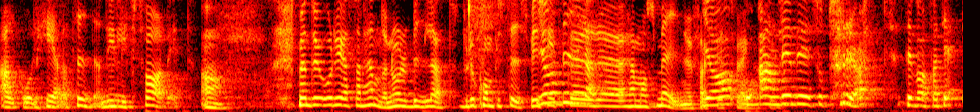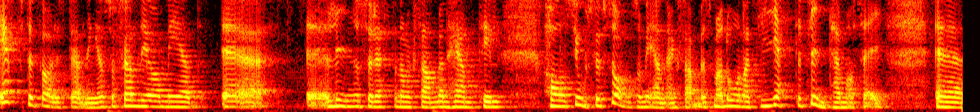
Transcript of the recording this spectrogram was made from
alkohol hela tiden. Det är livsfarligt. Men du, och resan hem då? Nu har du bilat. För du kom precis. Vi Jag sitter bilat. eh, hemma hos mig nu faktiskt. Ja, och anledningen till att jag är så trött, det var för att jag efter föreställningen så följde jag med eh, eh, Linus och resten av ensemblen hem till Hans Josefsson som är en ensemble som hade ordnat jättefint hemma hos sig. Eh,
